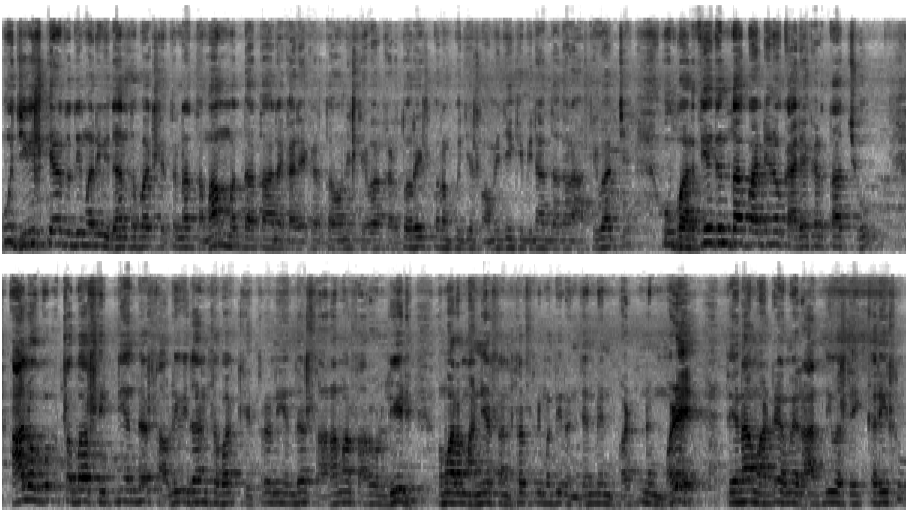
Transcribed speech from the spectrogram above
હું જીવીશ ત્યાં સુધી મારી વિધાનસભા ક્ષેત્રના તમામ મતદાતા અને કાર્યકર્તાઓની સેવા કરતો રહીશ. પરમ પૂજ્ય સ્વામીજી કિબીનાથ દાદાના આશીર્વાદ છે. હું ભારતીય જનતા પાર્ટીનો કાર્યકર્તા છું. આ લોકસભા સીટની અંદર સાવલી વિધાનસભા ક્ષેત્રની અંદર સારામાં સારો લીડ અમારા માન્ય સાંસદ શ્રીમતી રંજનબેન ભટ્ટને મળે તેના માટે અમે રાત દિવસ એક કરીશું.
